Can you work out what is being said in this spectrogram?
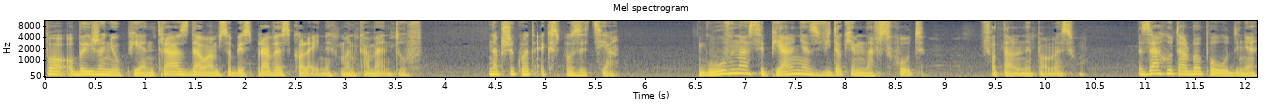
Po obejrzeniu piętra zdałam sobie sprawę z kolejnych mankamentów. Na przykład ekspozycja. Główna sypialnia z widokiem na wschód? Fatalny pomysł. Zachód albo południe.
